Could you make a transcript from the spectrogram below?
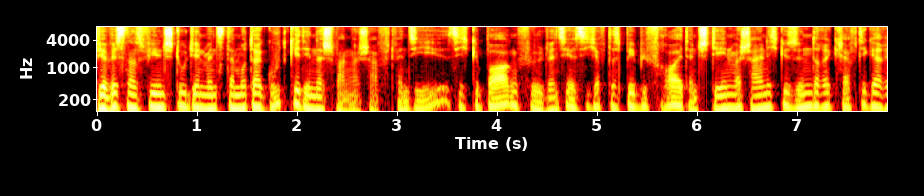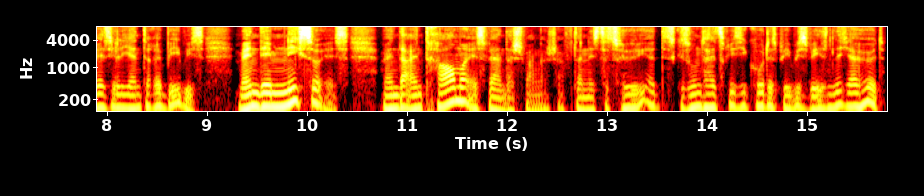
Wir wissen aus vielen Studien, wenn es der Mutter gut geht in der Schwangerschaft, wenn sie sich geborgen fühlt, wenn sie sich auf das Baby freut, entstehen wahrscheinlich gesündere, kräftiger, resilientere Babys. Wenn dem nicht so ist, wenn da ein Trauma ist während der Schwangerschaft, dann ist das, das Gesundheitsrisiko des Babys wesentlich erhöht.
